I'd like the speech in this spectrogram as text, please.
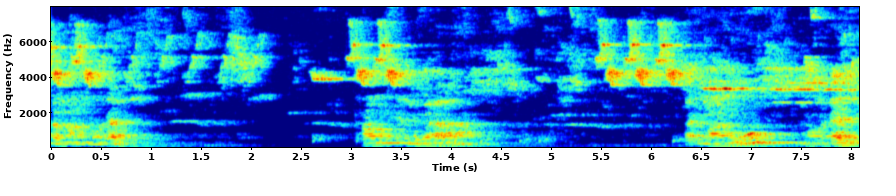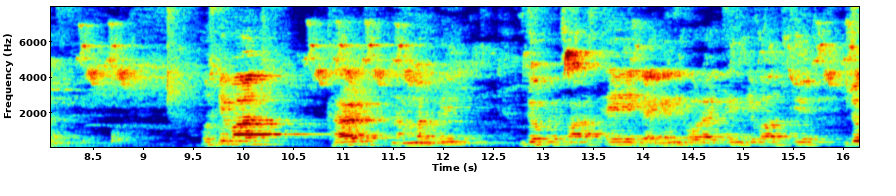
परमाणु मॉडल थॉमसन का परमाणु मॉडल। उसके बाद थर्ड नंबर पे, जो अपने पास थे वैज्ञानिक और आए थे बाद फिर जो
